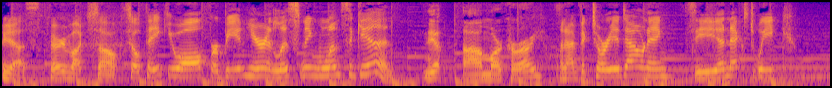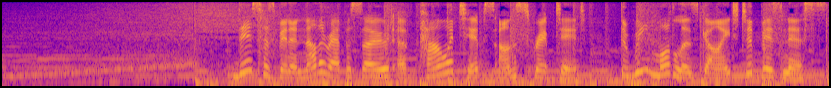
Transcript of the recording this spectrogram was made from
yes, very much so. So thank you all for being here and listening once again. Yep. Uh, Mark Harari. And I'm Victoria Downing. See you next week. This has been another episode of Power Tips Unscripted, the remodeler's guide to business.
